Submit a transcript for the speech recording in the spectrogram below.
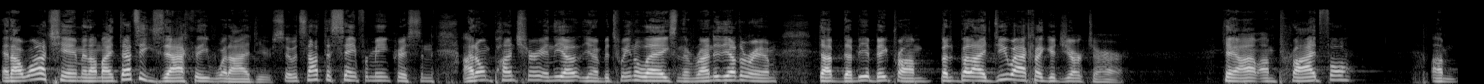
And I watch him and I'm like, that's exactly what I do. So it's not the same for me and Kristen. I don't punch her in the, you know, between the legs and then run to the other room. That, that'd be a big problem. But, but I do act like a jerk to her. Okay, I'm, I'm prideful. I'm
